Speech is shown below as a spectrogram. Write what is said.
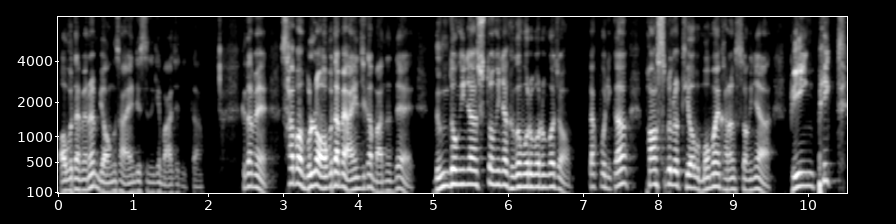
of 다음에는 명사 ing 쓰는 게 맞으니까. 그다음에 4번 물론 of 다음에 ing가 맞는데 능동이냐 수동이냐 그거 물어보는 거죠. 딱 보니까 possibility of 뭐뭐의 가능성이냐 being picked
